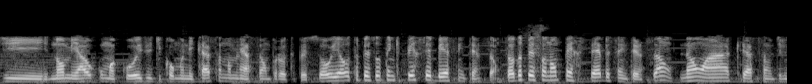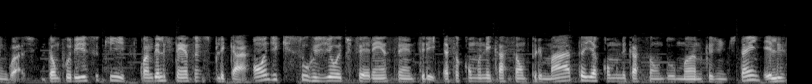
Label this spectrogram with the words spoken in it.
de nomear alguma coisa de comunicar essa nomeação para outra pessoa e a outra pessoa tem que perceber essa intenção. Se a outra pessoa não percebe essa intenção, não há criação de linguagem. Então por isso que quando eles tentam explicar onde que surgiu a diferença entre essa comunicação primata e a comunicação do humano que a gente tem, eles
